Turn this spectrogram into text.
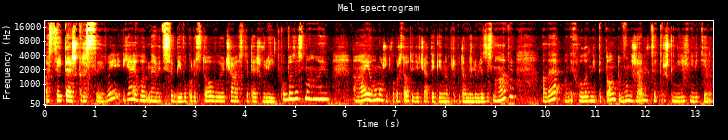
Ось цей теж красивий. Я його навіть собі використовую часто теж влітку, бо засмагаю. А його можуть використовувати дівчата, які, наприклад, не люблять засмагати, але у них холодний підтон, тому, на жаль, це трошки не їхній відтінок.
